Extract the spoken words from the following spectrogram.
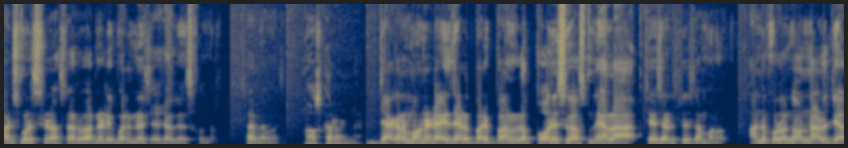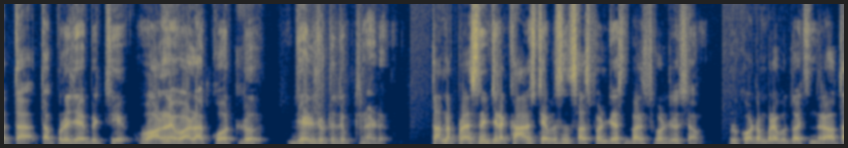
అడుసుమూడి శ్రీనివాస్ గారు. వారిని అడిగి మరిన్ని విశేషాలు తెలుసుకుందాం. సార్ నమస్తే. నమస్కారం అండి. జగన్మోహన్ రెడ్డి ఐదేళ్ళ పరిపాలనలో పోలీసు వ్యవస్థను ఎలా చేశాడో చూసాం మనం. అనుకూలంగా ఉన్న వాళ్ళ చేత తప్పులు చేపించి వాళ్ళని వాళ్ళ కోర్టులు జైలు చుట్టూ తిప్పుతున్నాడు. తన ప్రశ్నించిన కానిస్టేబుల్స్ని సస్పెండ్ చేసిన పరిస్థితి కూడా చూసాం. ఇప్పుడు కూటమి ప్రభుత్వం వచ్చిన తర్వాత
